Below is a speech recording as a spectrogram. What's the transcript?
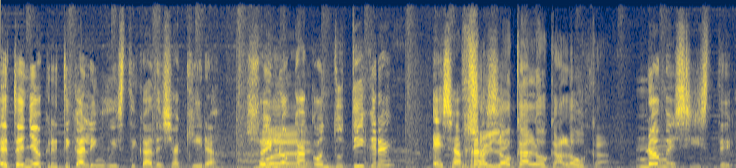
E teño crítica lingüística de Shakira. Soy Bueno. loca con tu tigre. Esa soy frase loca, loca, loca. non existe.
